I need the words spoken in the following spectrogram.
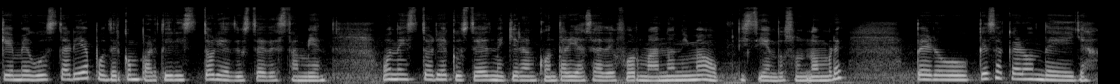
que me gustaría poder compartir historias de ustedes también. Una historia que ustedes me quieran contar ya sea de forma anónima o diciendo su nombre, pero qué sacaron de ella,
